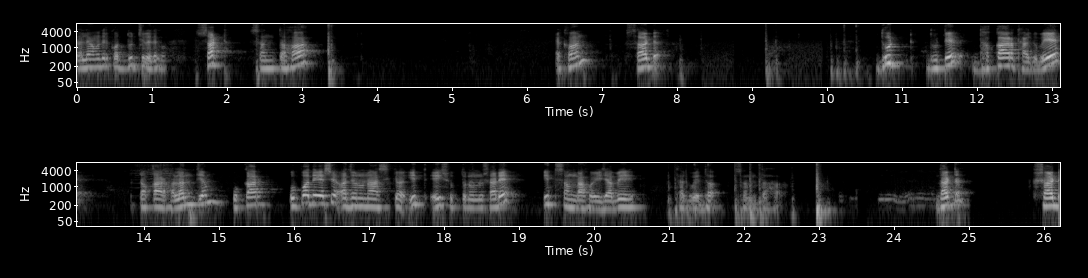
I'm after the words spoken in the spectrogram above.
তাহলে আমাদের কত ছিল দেখো। ষট সন্ত এখন ষড ধুট, ধুটের ধকার থাকবে। টকার হলন্ত্যম, উকার, উপদেশে অজনুনাসিক, ইত, এই সূত্র অনুসারে ইত সংজ্ঞা হয়ে যাবে। থাকবে ধ সন্তঃ ধট ষড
